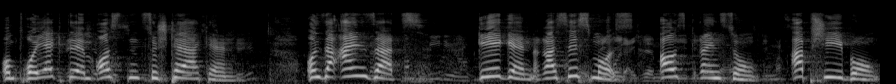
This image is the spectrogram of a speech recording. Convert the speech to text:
um Projekte im Osten zu stärken. Unser Einsatz gegen Rassismus, Ausgrenzung, Abschiebung,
